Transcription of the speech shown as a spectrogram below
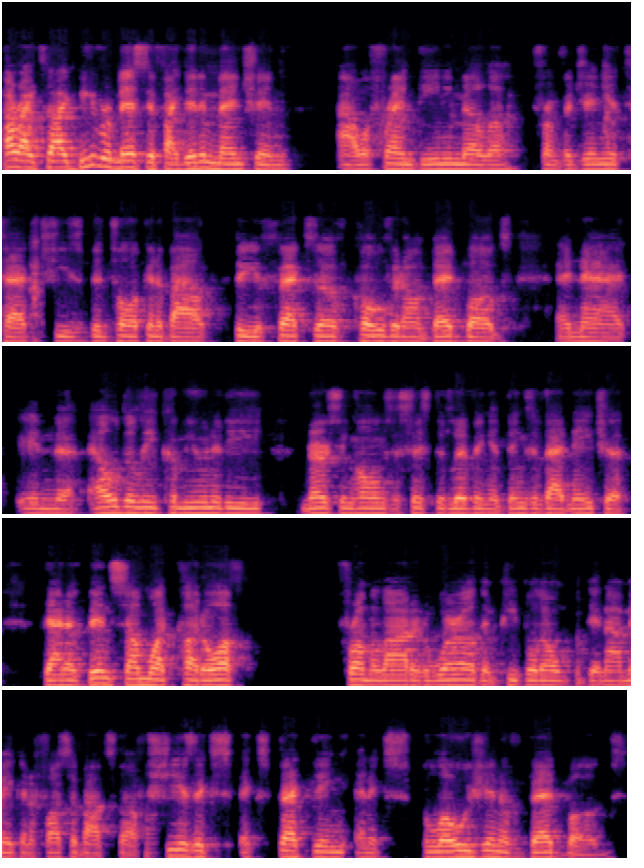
All right, so I'd be remiss if I didn't mention our friend Dini Miller from Virginia Tech. She's been talking about the effects of COVID on bed bugs and that in the elderly community, nursing homes, assisted living, and things of that nature that have been somewhat cut off from a lot of the world and people don't they're not making a fuss about stuff she is ex- expecting an explosion of bed bugs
